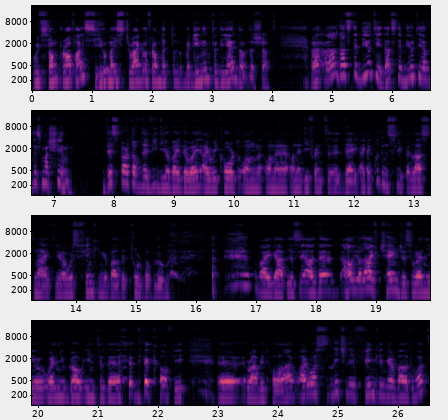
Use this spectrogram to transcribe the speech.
with some profiles you may struggle from the beginning to the end of the shot uh, well that's the beauty that's the beauty of this machine this part of the video, by the way, I record on on a on a different uh, day. I, couldn't sleep last night. I was thinking about the turbo bloom. My God, you see how the how your life changes when you when you go into the the coffee uh, rabbit hole. I, I was literally thinking about what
